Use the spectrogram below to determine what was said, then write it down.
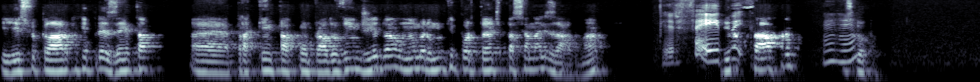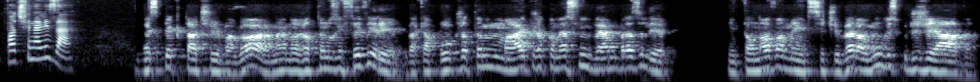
E isso, claro, que representa, é, para quem está comprado ou vendido, é um número muito importante para ser analisado. Né? Perfeito. E a safra, uhum. desculpa. Pode finalizar. A expectativa agora, né, nós já estamos em fevereiro, daqui a pouco já estamos em maio, que já começa o inverno brasileiro. Então, novamente, se tiver algum risco de geada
